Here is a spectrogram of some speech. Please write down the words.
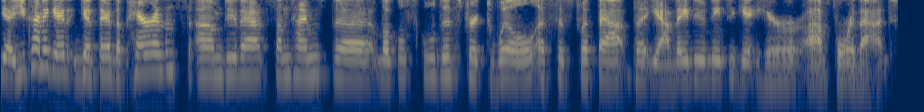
Yeah, you kind of get get there. The parents um, do that. Sometimes the local school district will assist with that, but yeah, they do need to get here uh, for that.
